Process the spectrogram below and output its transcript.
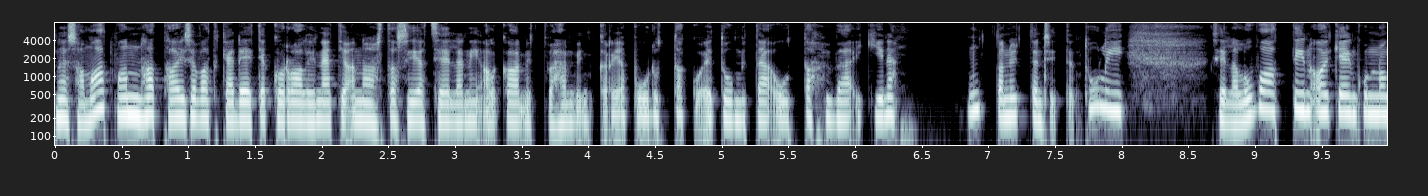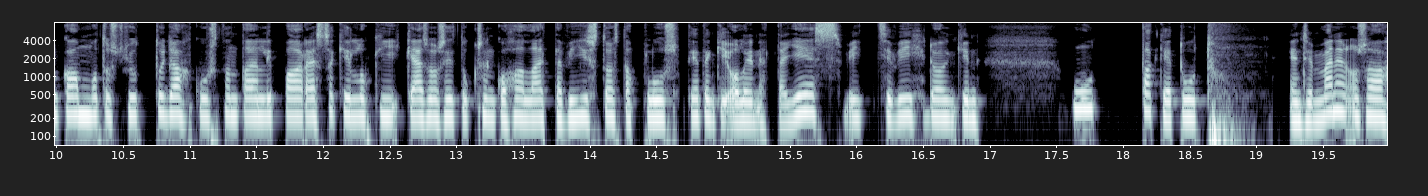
ne samat vanhat haisevat kädet ja korallinet ja anastasiat siellä, niin alkaa nyt vähän vinkkaria puuduttaa, kun ei tule mitään uutta hyvää ikinä. Mutta nyt sitten tuli. Siellä luvattiin oikein kunnon kammotusjuttuja. Kustantain lipaareissakin luki ikäsuosituksen kohdalla, että 15 plus. Tietenkin olin, että jes, vitsi vihdoinkin. Mutta ketut. Ensimmäinen osa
